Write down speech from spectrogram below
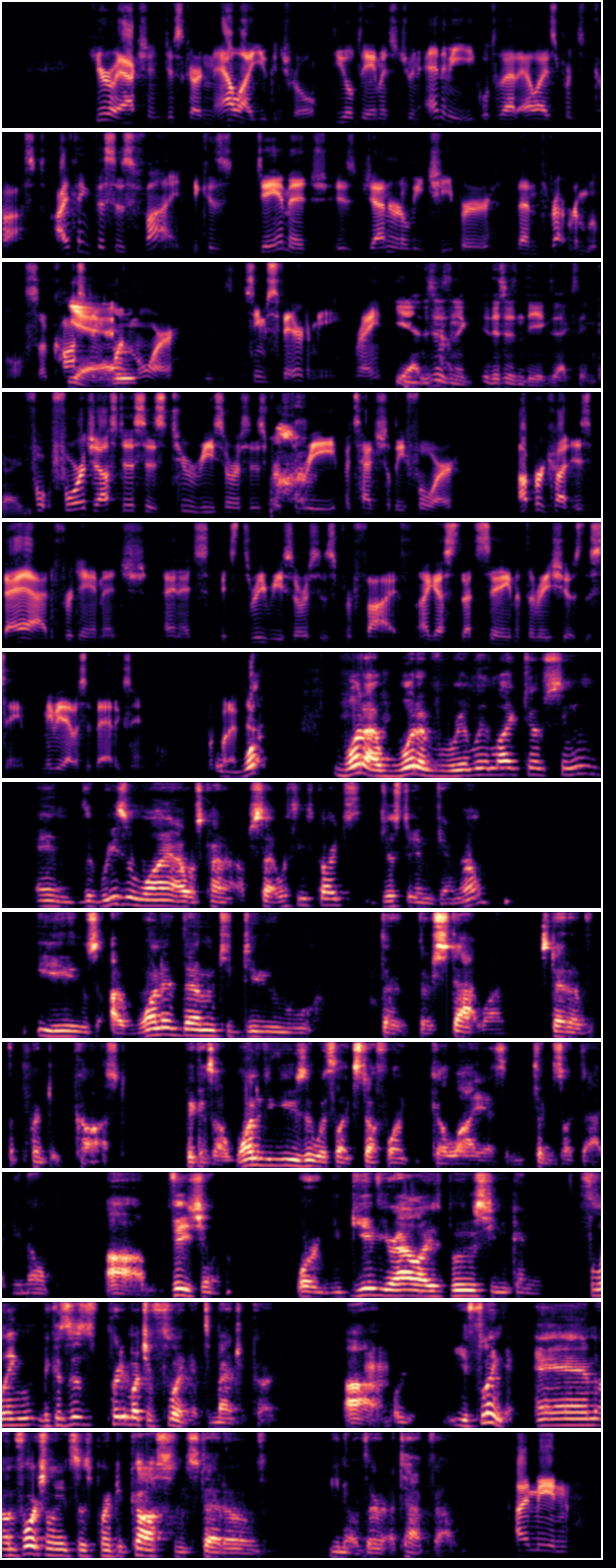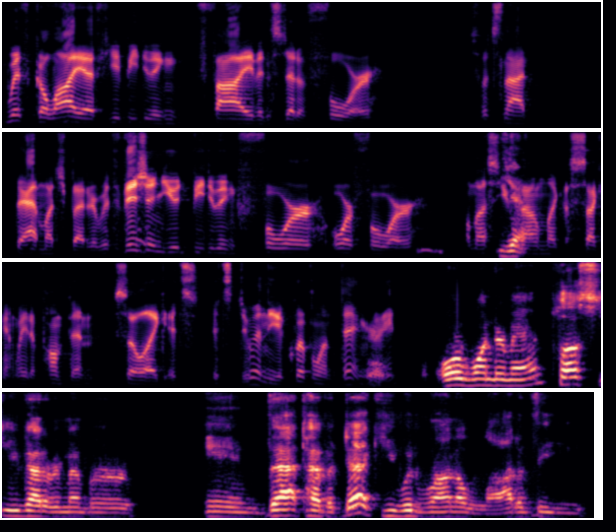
Hero action: discard an ally you control. Deal damage to an enemy equal to that ally's printed cost. I think this is fine because damage is generally cheaper than threat removal. So costing Yeah. one more seems fair to me, right? yeah, this isn't a, this isn't the exact same card. Four, four justice is two resources for three, potentially four. uppercut is bad for damage, and it's it's three resources for five. I guess that's saying that the ratio is the same. Maybe that was a bad example. What What what I would have really liked to have seen, and the reason why I was kind of upset with these cards, just in general, is I wanted them to do their their stat line instead of the printed cost because I wanted to use it with like stuff like Goliath and things like that, you know, um, Vision, or you give your allies boost, you can fling because this is pretty much a fling. It's a magic card, um, where you fling it, and unfortunately, it says printed cost instead of you know their attack value. I mean, with Goliath, you'd be doing five instead of four, so it's not that much better. With Vision, you'd be doing four or four, mm-hmm. unless you Yeah. found like a second way to pump him. So like it's it's doing the equivalent thing, right? or Wonder Man. Plus, you got to remember in that type of deck, you would run a lot of the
